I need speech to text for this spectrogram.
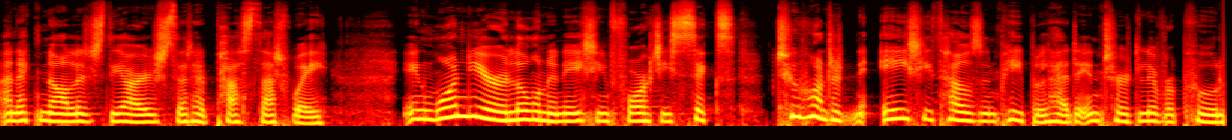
and acknowledge the Irish that had passed that way. In one year alone in 1846, 280,000 people had entered Liverpool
